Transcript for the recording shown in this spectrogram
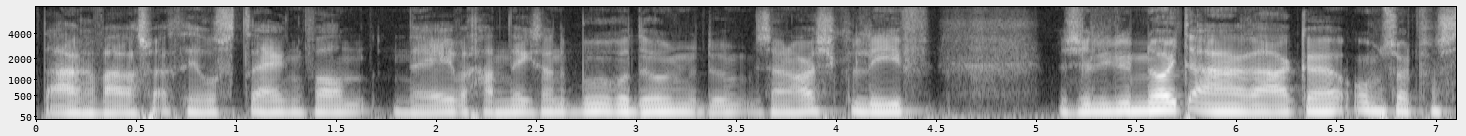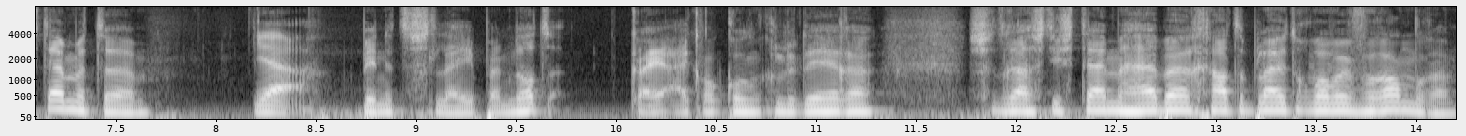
Daar waren ze echt heel streng van... nee, we gaan niks aan de boeren doen. We, doen, we zijn hartstikke lief. We zullen jullie nooit aanraken om een soort van stemmen te, Ja, binnen te slepen. En dat kan je eigenlijk wel concluderen. Zodra ze die stemmen hebben, gaat het beleid toch wel weer veranderen.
